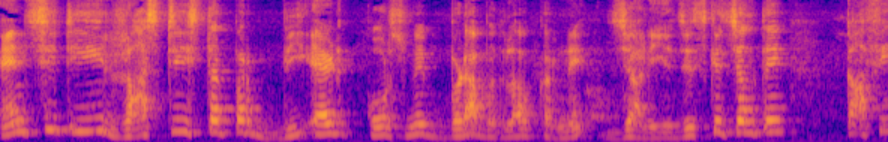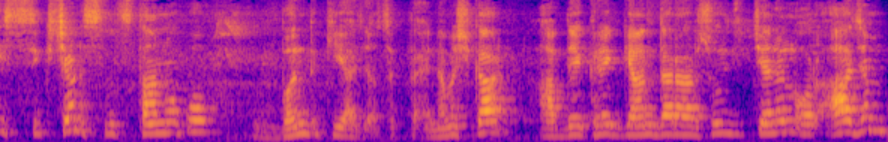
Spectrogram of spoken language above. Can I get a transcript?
एनसीटी राष्ट्रीय स्तर पर बीएड कोर्स में बड़ा बदलाव करने जा रही है, जिसके चलते काफ़ी शिक्षण संस्थानों को बंद किया जा सकता है। नमस्कार, आप देख रहे हैं ज्ञानदार आरसूज चैनल, और आज हम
